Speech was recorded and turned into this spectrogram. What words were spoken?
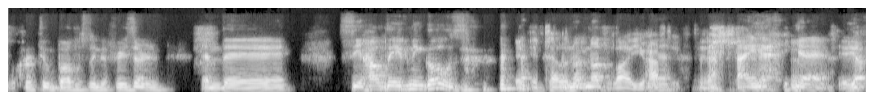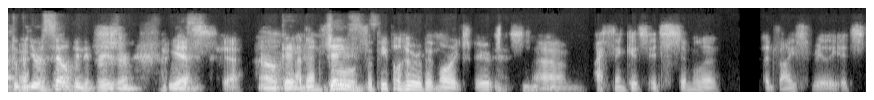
one or two bottles in the freezer and, and uh, see how the evening goes. Until not, not lie, you have yeah. to. Yeah. I, yeah, you have to put yourself in the freezer. Yes. yes. Yeah. Okay. And then for, James, for people who are a bit more experienced, um, I think it's it's similar advice. Really, it's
